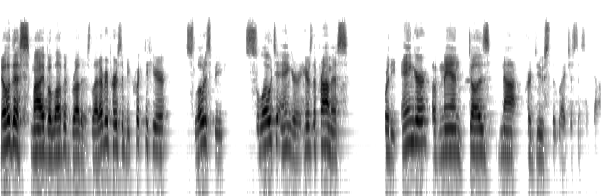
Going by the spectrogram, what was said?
Know this, my beloved brothers. Let every person be quick to hear, slow to speak, slow to anger. Here's the promise for the anger of man does not produce the righteousness of God.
